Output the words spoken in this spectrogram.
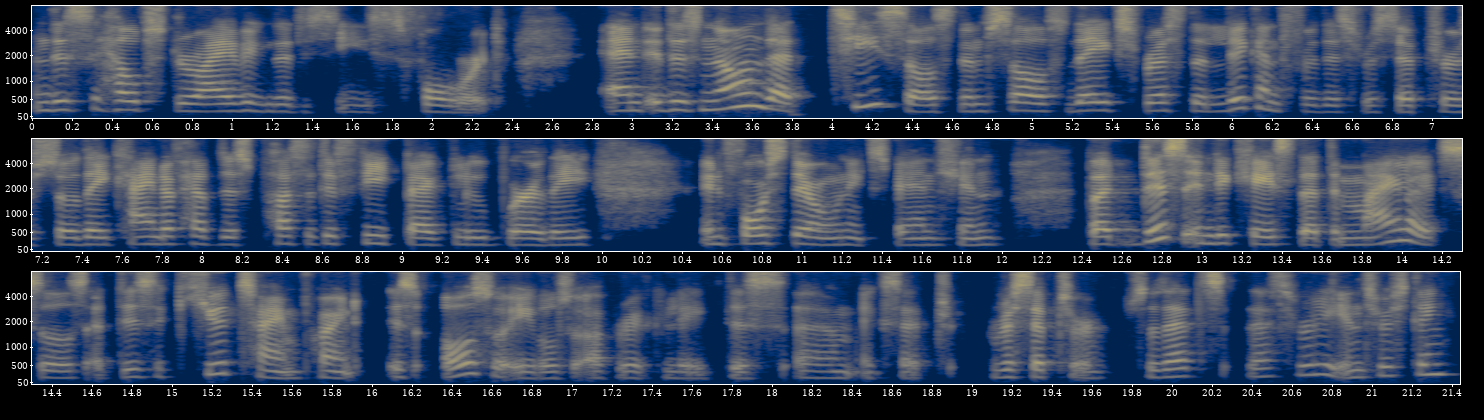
And this helps driving the disease forward. And it is known that T cells themselves, they express the ligand for this receptor. So they kind of have this positive feedback loop where they enforce their own expansion. But this indicates that the myeloid cells at this acute time point is also able to upregulate this um, receptor. So that's that's really interesting.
